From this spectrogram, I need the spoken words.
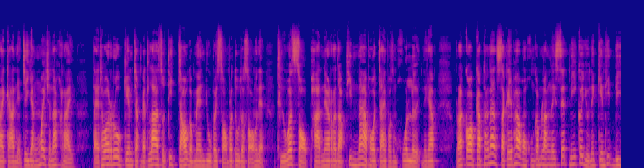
รายการเนี่ยจะยังไม่ชนะใคร แต่ถ้าว่ารูปเกมจากแมตช์ล่าสุดที่เจ้ากับแมนยูไป 2 ประตูต่อ2เนี่ยถือว่าสอบผ่านในระดับที่น่าพอใจพอสมควรเลยนะครับประกอบกับทางด้านศักยภาพของขุมกำลังในเซตนี้ก็อยู่ในเกณฑ์ที่ดี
